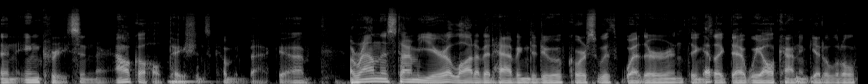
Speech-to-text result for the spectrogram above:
an increase in their alcohol patients coming back. Um, around this time of year, a lot of it having to do, of course, with weather and things like that. We all kind of get a little,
